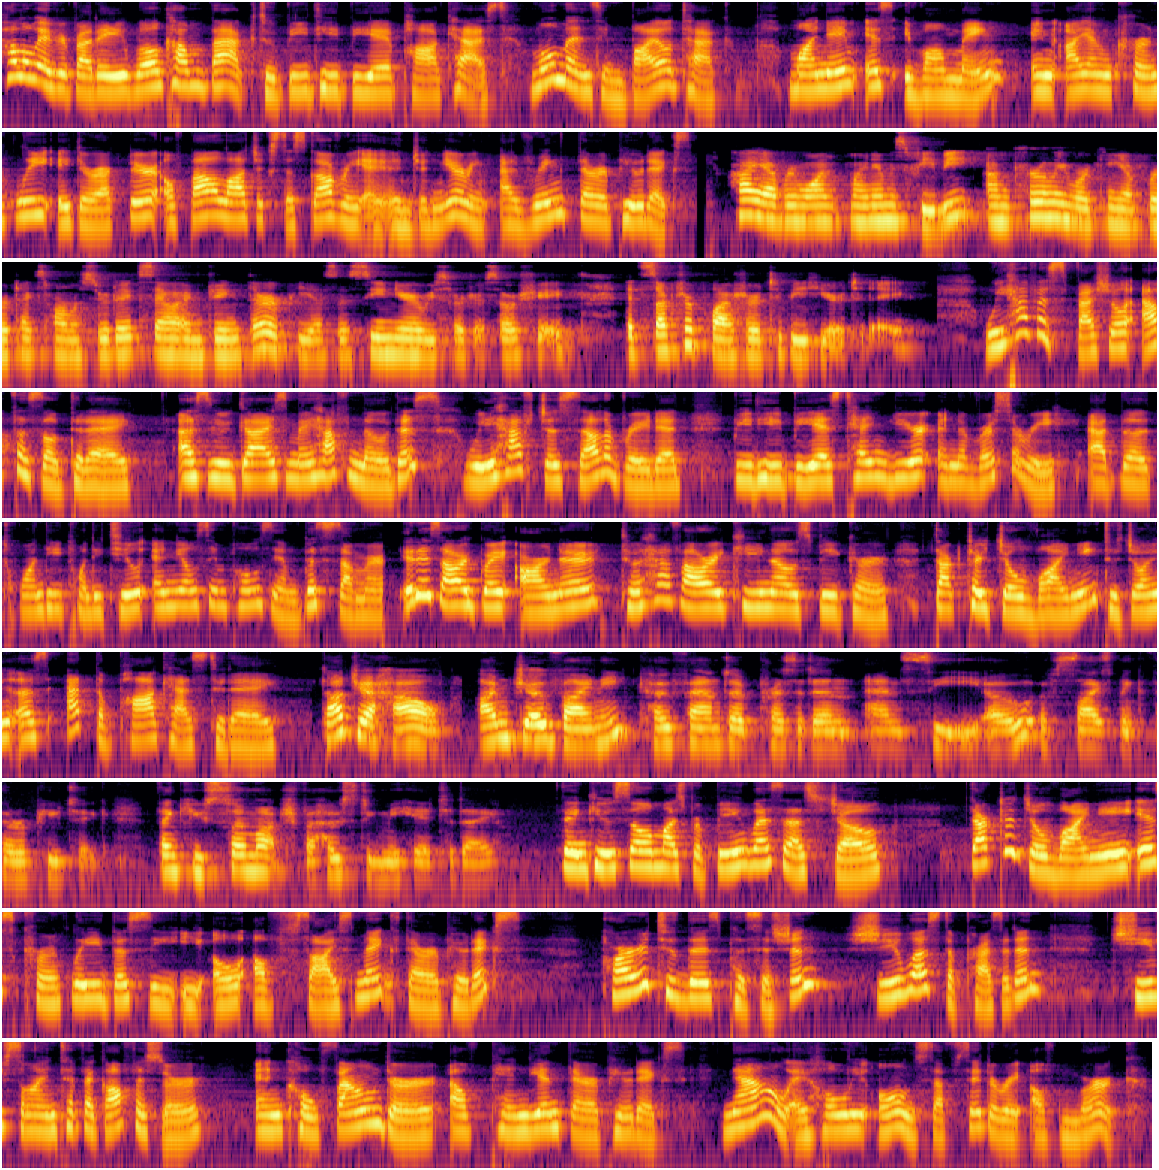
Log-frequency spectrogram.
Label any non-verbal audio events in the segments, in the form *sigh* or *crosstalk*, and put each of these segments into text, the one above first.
Hello, everybody. Welcome back to BTBA Podcast Moments in Biotech. My name is Yvonne Ming, and I am currently a director of biologics discovery and engineering at Ring Therapeutics, Hi everyone, my name is Phoebe. I'm currently working at Vertex Pharmaceuticals Cell and Gene Therapy as a Senior Research Associate. It's such a pleasure to be here today. We have a special episode today. As you guys may have noticed, we have just celebrated BTB's 10 year anniversary at the 2022 annual symposium this summer. It is our great honor to have our keynote speaker, Dr. Jo Viney, to join us at the podcast today. 大家好，I'm Jo Viney, co founder, president, and CEO of Seismic Therapeutic. Thank you so much for hosting me here today. Thank you so much for being with us, Jo. Dr. Jo Viney is currently the CEO of Seismic Therapeutics. Prior to this position, she was the president, chief scientific officer, and co founder of Pandion Therapeutics, now a wholly owned subsidiary of Merck,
